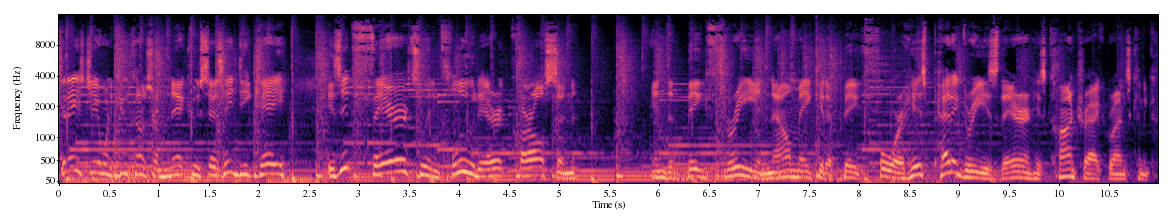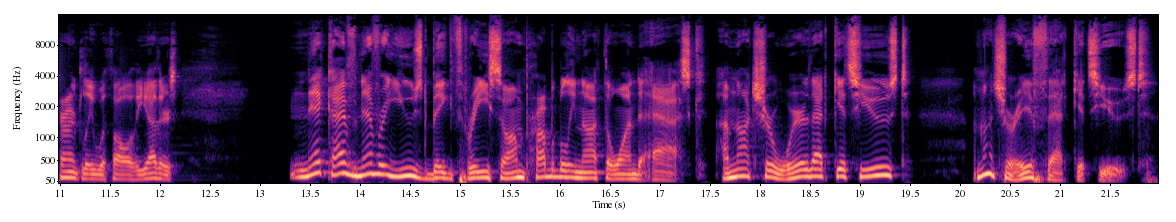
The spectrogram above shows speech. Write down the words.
Today's J1Q comes from Nick, who says, Hey, DK, is it fair to include Erik Karlsson in the big three and now make it a big four? His pedigree is there and his contract runs concurrently with all the others. Nick, I've never used big three, so I'm probably not the one to ask. I'm not sure where that gets used. I'm not sure if that gets used.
